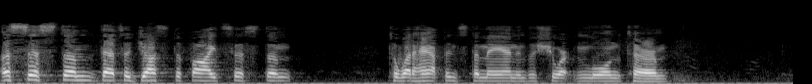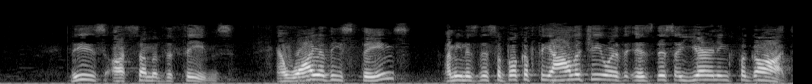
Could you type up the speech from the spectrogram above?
a system that's a justified system to what happens to man in the short and long term. These are some of the themes and why are these themes? I mean, is this a book of theology or is this a yearning for God?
